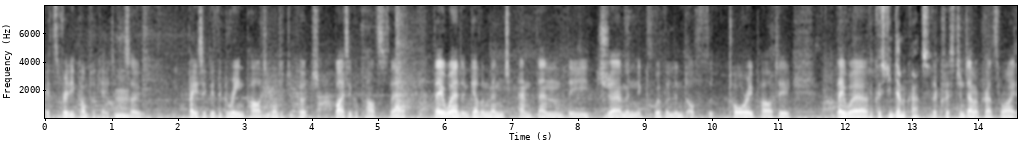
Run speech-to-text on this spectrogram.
It's really complicated. So basically, the Green Party wanted to put bicycle paths there. They weren't in government, and then the German equivalent of the Tory Party, they were The Christian Democrats. the Christian Democrats, right?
